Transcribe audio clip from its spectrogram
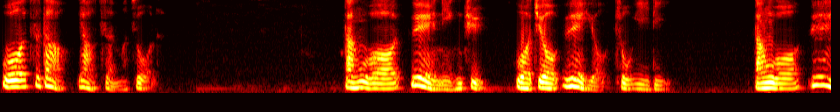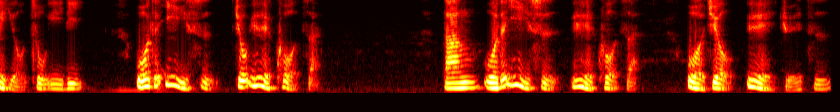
我知道要怎么做了。当我越凝聚，我就越有注意力；当我越有注意力，我的意识就越扩展。”当我的意识越扩展，我就越觉知；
